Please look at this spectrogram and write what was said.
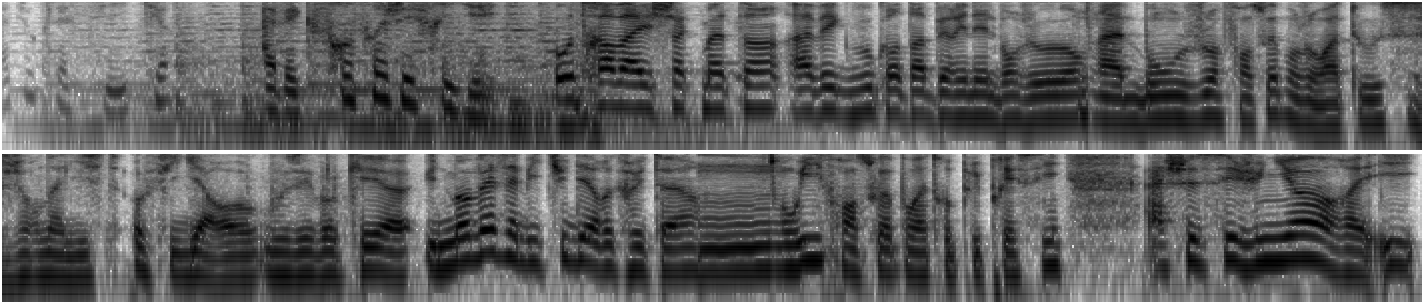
Radio Classique avec François Geffrier. Au travail chaque matin avec vous, Quentin Périnel, bonjour. Ah, bonjour François, bonjour à tous. Journaliste au Figaro, vous évoquez euh, une mauvaise habitude des recruteurs. Mmh, oui François, pour être plus précis, HEC Junior et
